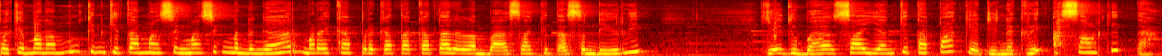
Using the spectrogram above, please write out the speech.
Bagaimana mungkin kita masing-masing mendengar mereka berkata-kata dalam bahasa kita sendiri, yaitu bahasa yang kita pakai di negeri asal kita?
